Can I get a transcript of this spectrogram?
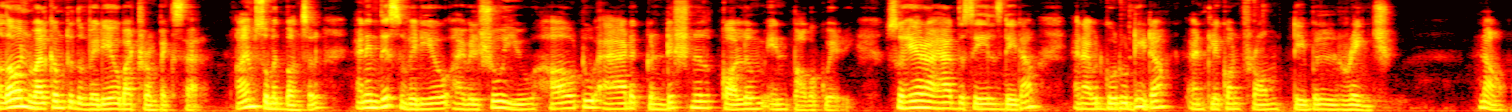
Hello and welcome to the video by Trump Excel. I'm Sumit Bansal and in this video I will show you how to add a conditional column in Power Query. So here I have the sales data and I would go to data and click on from table range. Now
